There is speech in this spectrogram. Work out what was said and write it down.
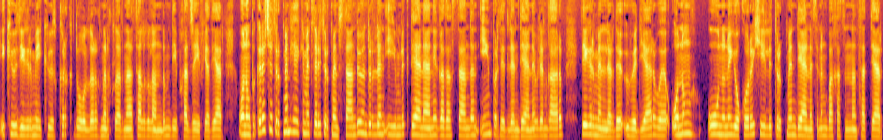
iki ýüz ýigrimi, iki ýüz kyrk dollar nyrhlaryna salgylandym diýip Hajyýew ýazýar. Onuň pikiriçe, türkmen häkimiýetleri Türkmenistanda öndürilen iýmlik dänäni Gazagystandan import edilen däne bilen garyp, degirmenlerde üwedýär we onuň ununy ýokary hilli türkmen dänesiniň bahasyndan satýar,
